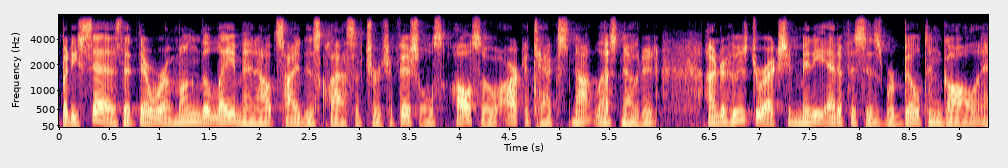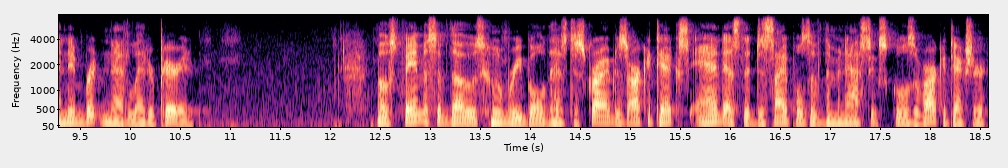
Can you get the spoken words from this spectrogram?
But he says that there were among the laymen outside this class of church officials also architects not less noted, under whose direction many edifices were built in Gaul and in Britain at a later period. Most famous of those whom Rebold has described as architects and as the disciples of the monastic schools of architecture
